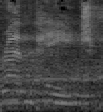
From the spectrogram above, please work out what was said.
Rampage.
